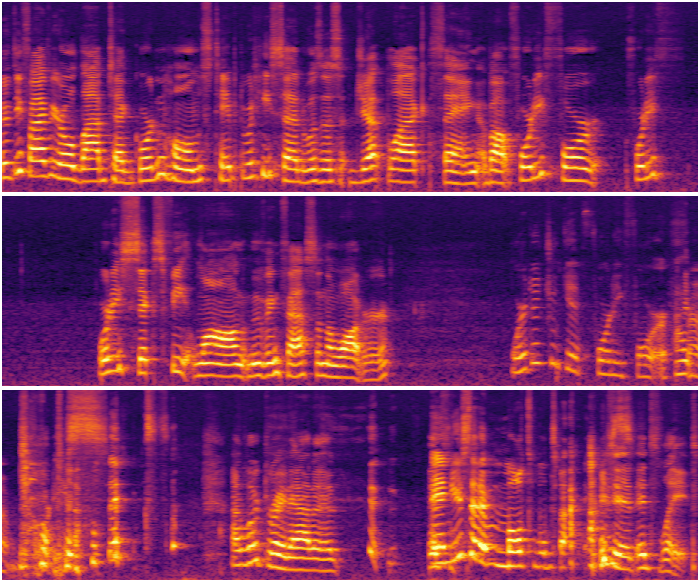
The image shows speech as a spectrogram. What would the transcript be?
55 year old lab tech Gordon Holmes taped what he said was this jet black thing about 44, 40, 46 feet long, moving fast in the water. Where did you get 44 I from know. 46? I looked right at it. and you said it multiple times. I did. It's late.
